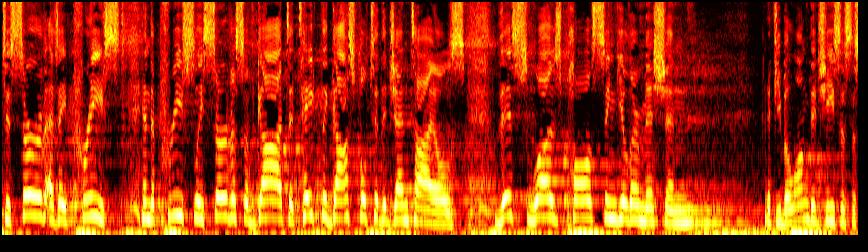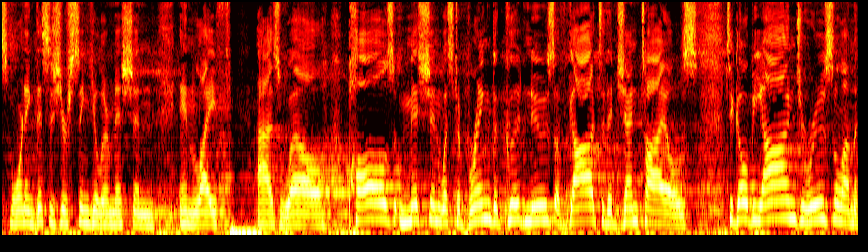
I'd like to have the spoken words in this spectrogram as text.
to serve as a priest in the priestly service of God, to take the gospel to the Gentiles. This was Paul's singular mission. And if you belong to Jesus this morning, this is your singular mission in life as well. Paul's mission was to bring the good news of God to the Gentiles, to go beyond Jerusalem,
